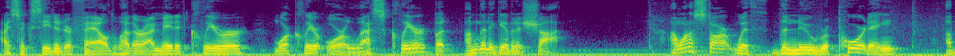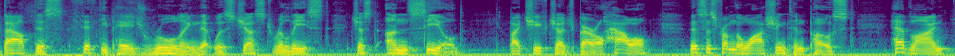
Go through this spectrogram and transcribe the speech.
I succeeded or failed, whether I made it clearer, more clear, or less clear, but I'm going to give it a shot. I want to start with the new reporting about this 50 page ruling that was just released, just unsealed by Chief Judge Beryl Howell. This is from the Washington Post. Headline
